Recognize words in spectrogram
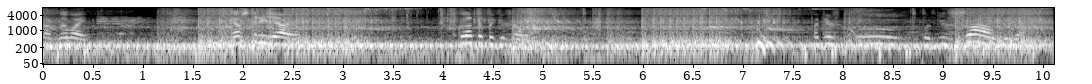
Так, давай. Я стреляю. Куда ты побежал? Побеж... Побежал, бля.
